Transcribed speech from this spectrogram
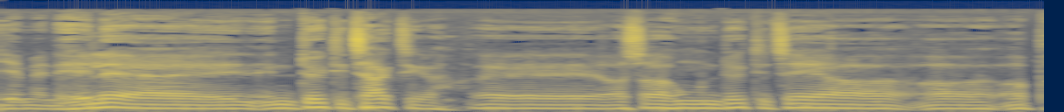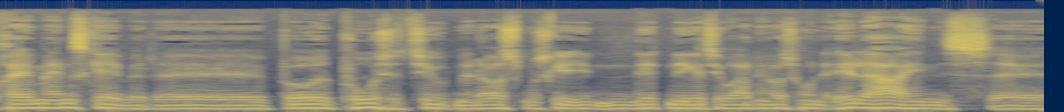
Jamen, Helle er en, en dygtig taktiker, øh, og så er hun dygtig til at, at, at præge mandskabet, øh, både positivt, men også måske i en lidt negativ retning. Også hun, Helle har hendes... Øh,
